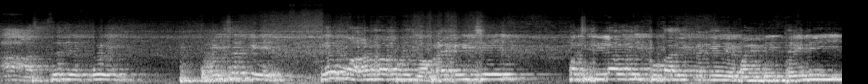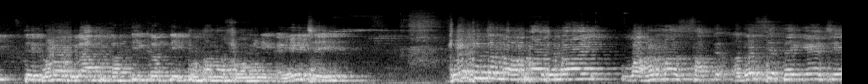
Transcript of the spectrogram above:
આ આશ્ચર્ય કોઈ હોઈ શકે? તેમ વાણમાં પણ ગભરાઈ ગઈ છે. પછી લીલાવતી પોતાની કન્યાને ભયભીત થયેલી. તે ઘણો વિલાપ કરતી કરતી પોતાના સ્વામીને કહે છે જો જો તમે આપણા જમાય વાહનમાં સાથે અદસ્ય થઈ ગયા છે.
